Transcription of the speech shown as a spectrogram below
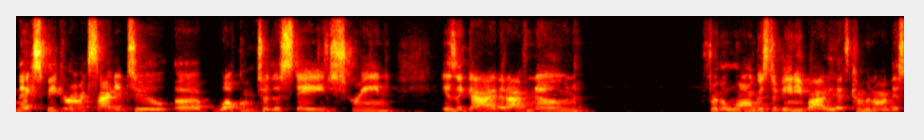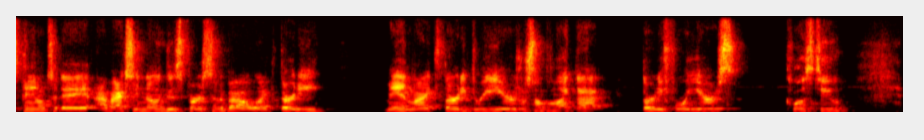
Next speaker I'm excited to uh, welcome to the stage screen is a guy that I've known for the longest of anybody that's coming on this panel today. I've actually known this person about like 30, man, like 33 years or something like that, 34 years, close to.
